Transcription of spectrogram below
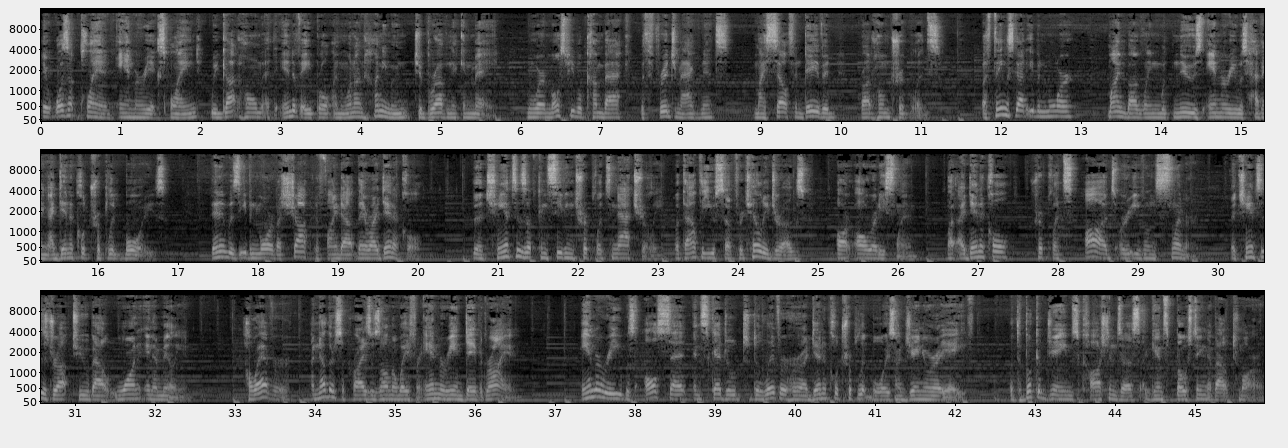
It wasn't planned, Anne Marie explained. We got home at the end of April and went on honeymoon to Dubrovnik in May. And where most people come back with fridge magnets, myself and David brought home triplets. But things got even more mind boggling with news Anne Marie was having identical triplet boys. Then it was even more of a shock to find out they were identical. The chances of conceiving triplets naturally without the use of fertility drugs are already slim, but identical triplets' odds are even slimmer. the chances drop to about 1 in a million. However, another surprise was on the way for Anne Marie and David Ryan. Anne Marie was all set and scheduled to deliver her identical triplet boys on January 8th, but the book of James cautions us against boasting about tomorrow.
